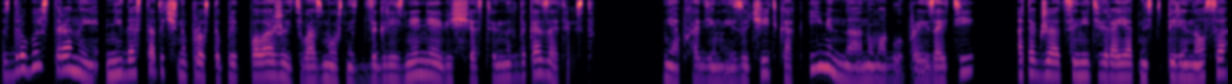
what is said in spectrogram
С другой стороны, недостаточно просто предположить возможность загрязнения вещественных доказательств. Необходимо изучить, как именно оно могло произойти, а также оценить вероятность переноса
